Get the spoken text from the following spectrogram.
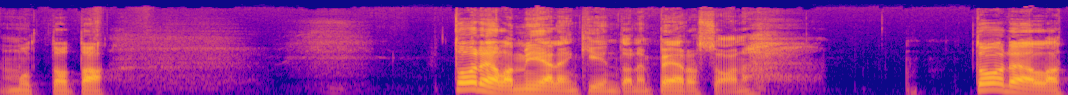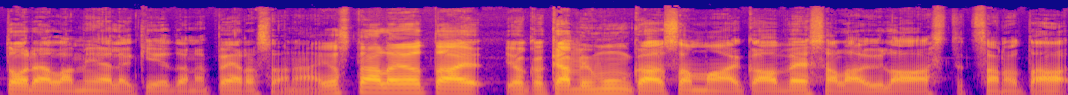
mutta tota, todella mielenkiintoinen persona. Todella, todella mielenkiintoinen persona. Jos täällä on jotain, joka kävi mun kanssa samaan aikaan Vesala yläastet, sanotaan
